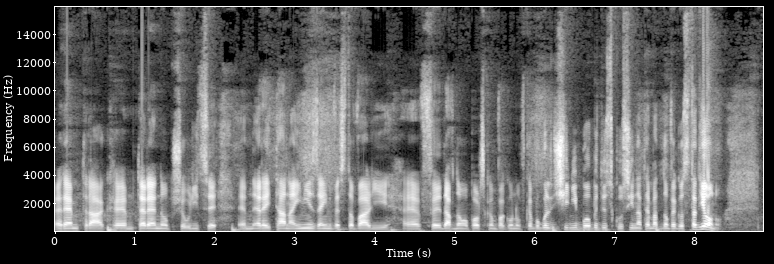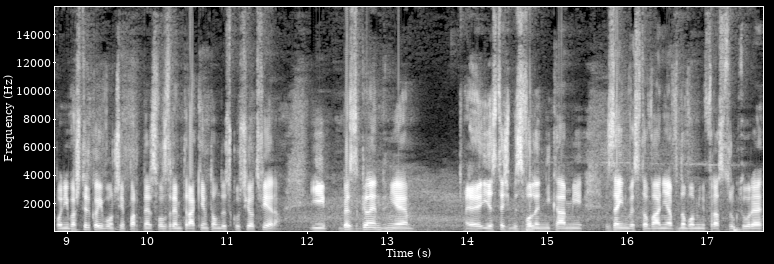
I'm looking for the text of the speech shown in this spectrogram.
Remtrak em, terenu przy ulicy Rejtana i nie zainwestowali e, w dawną opolską wagonówkę, w ogóle dzisiaj nie byłoby dyskusji na temat nowego stadionu, ponieważ tylko i wyłącznie partnerstwo z Remtrakiem tą dyskusję otwiera. I bezwzględnie e, jesteśmy zwolennikami zainwestowania w nową infrastrukturę,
